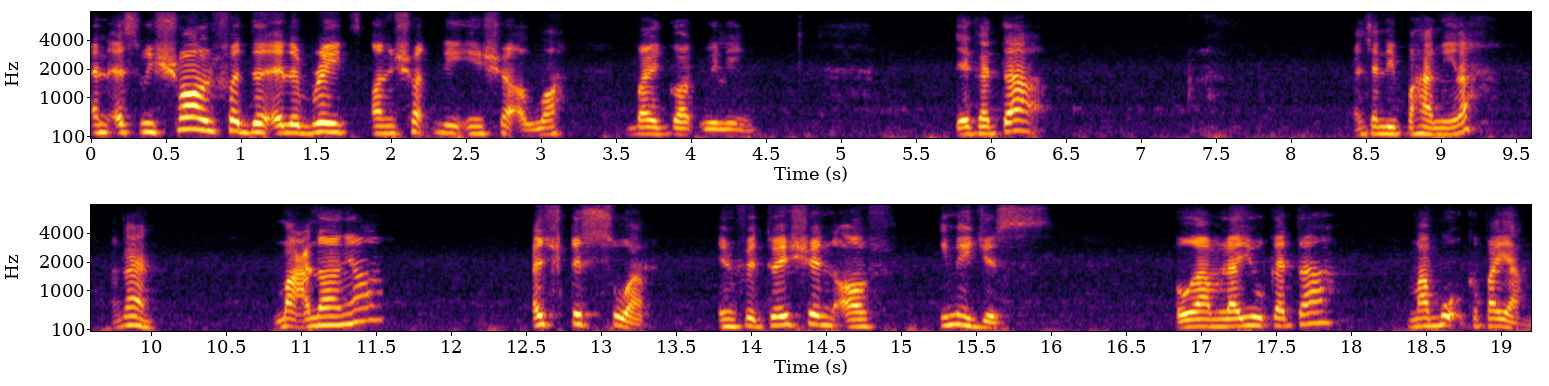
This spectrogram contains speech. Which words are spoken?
and as we shall further elaborate on shortly, inshallah, by God willing. Dia kata, macam dipahami lah, kan? Maknanya, ashqis suar, infatuation of images. Orang Melayu kata mabuk kepayang.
